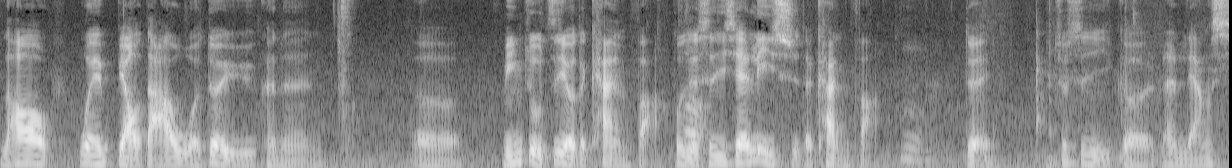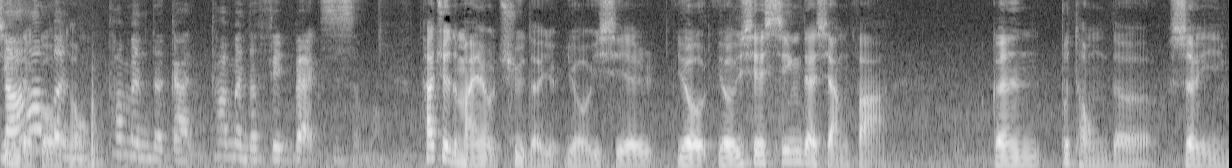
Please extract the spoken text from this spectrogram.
然后我也表达我对于可能呃民主自由的看法，或者是一些历史的看法。嗯，对，就是一个很良性的沟通。他们的感，他们的 feedback 是什么？他觉得蛮有趣的，有有一些有有一些新的想法跟不同的声音，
